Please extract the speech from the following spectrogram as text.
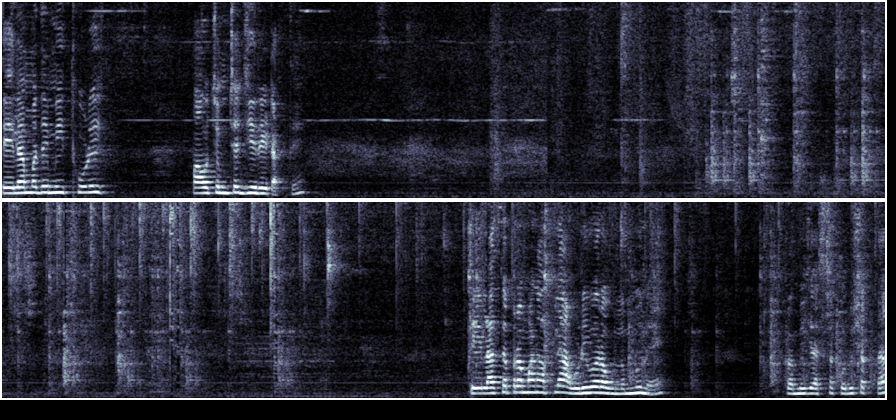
तेलामध्ये मी थोडे पाव चमचे जिरे टाकते. तेलाचं प्रमाण आपल्या आवडीवर अवलंबून आहे. कमी जास्त करू शकता.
